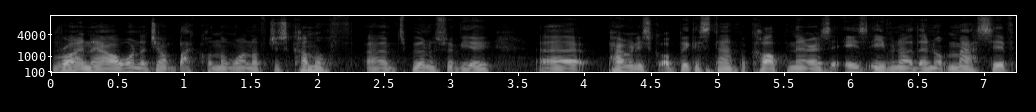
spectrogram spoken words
right now I want to jump back on the one I've just come off. Um, to be honest with you, uh, apparently it's got a bigger stamp of carp in there as it is, even though they're not massive.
